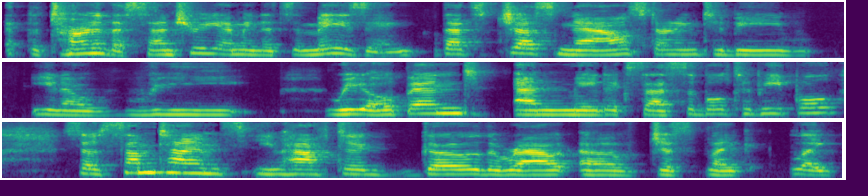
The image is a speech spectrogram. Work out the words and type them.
at the turn of the century. I mean, it's amazing. That's just now starting to be you know re reopened and made accessible to people. So sometimes you have to go the route of just like like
